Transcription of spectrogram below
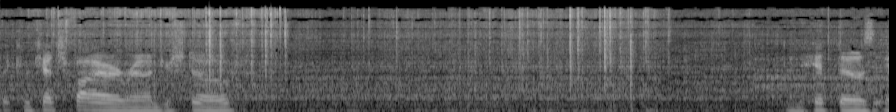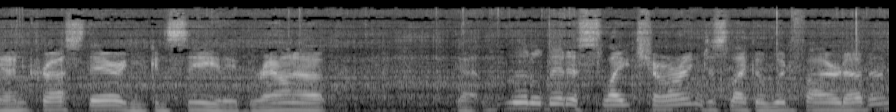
that can catch fire around your stove. And hit those end crusts there, and you can see they brown up. Got a little bit of slight charring, just like a wood-fired oven.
